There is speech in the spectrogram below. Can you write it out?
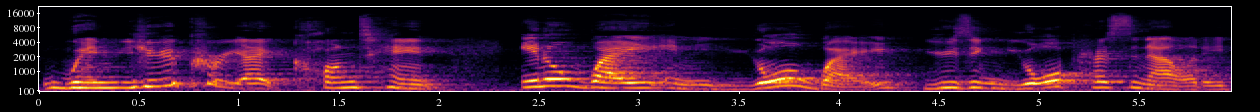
when you create content in a way, in your way, using your personality,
